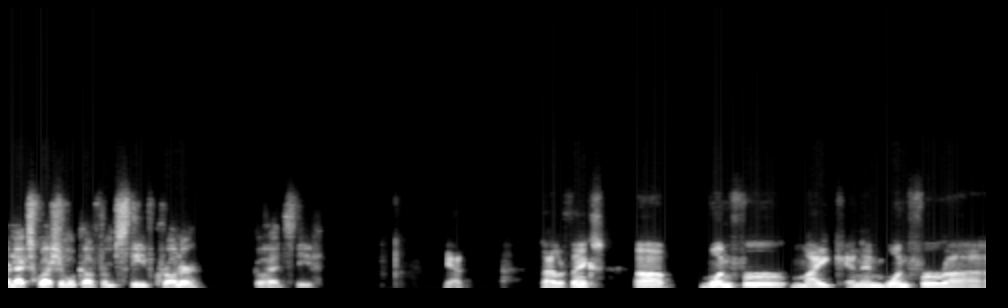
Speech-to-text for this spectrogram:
Our next question will come from Steve Kroner. Go ahead, Steve. Yeah, Tyler, thanks. Uh, one for Mike and then one for uh,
